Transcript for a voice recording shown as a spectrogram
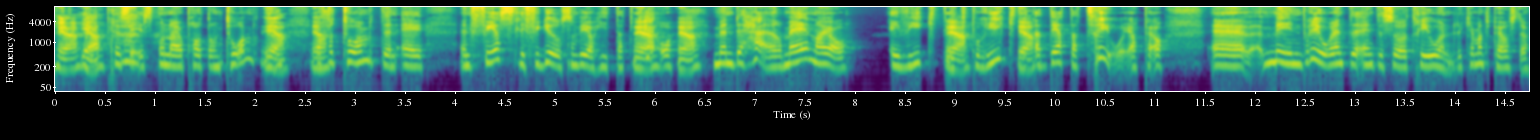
ja, ja. precis. Och när jag pratar om tomten. Ja, ja. Därför tomten är en festlig figur som vi har hittat på. Men det här menar jag är viktigt Ja, på riktigt, ja. att detta tror jag på. Eh, min bror är inte, är inte så troende, det kan man inte påstå.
